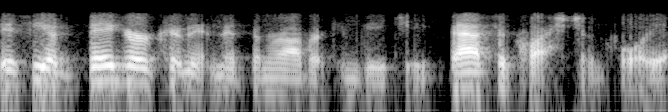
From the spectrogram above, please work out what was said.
is he a bigger commitment than Robert Nkemdiche? That's a question for you.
